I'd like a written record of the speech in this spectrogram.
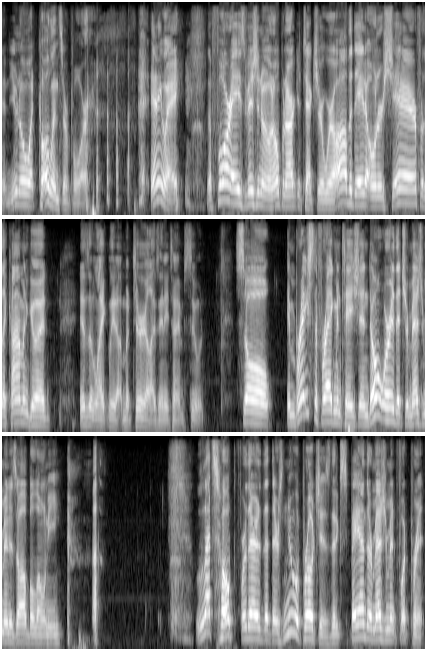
and you know what colons are for. anyway, the 4A's vision of an open architecture where all the data owners share for the common good isn't likely to materialize anytime soon. So embrace the fragmentation. Don't worry that your measurement is all baloney. Let's hope for there that there's new approaches that expand their measurement footprint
